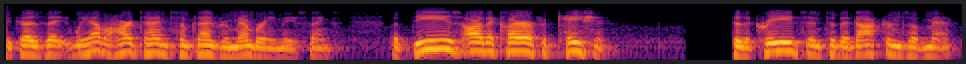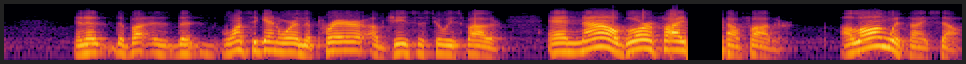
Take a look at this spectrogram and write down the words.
because they, we have a hard time sometimes remembering these things. But these are the clarification to the creeds and to the doctrines of men. And the, the, once again, we're in the prayer of Jesus to his Father. And now glorify thou Father, along with thyself,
